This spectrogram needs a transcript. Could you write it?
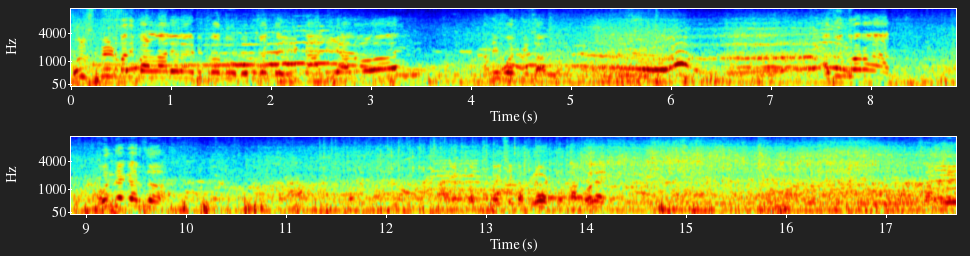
फुल स्पीडमध्ये पाळणा आलेला आहे मित्रांनो. बघू शकता ही खाली आलोय आणि वरती चालू अजून जोरात. होऊन दे कर्ज. पैसे कपले वाटतं आहे चांगले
